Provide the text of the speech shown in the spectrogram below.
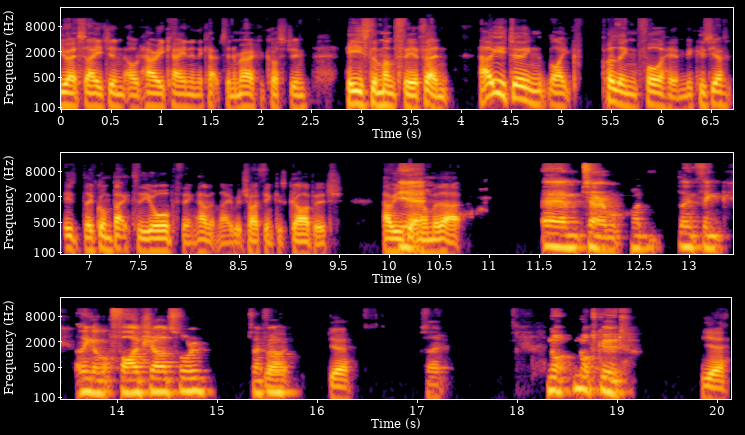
US agent, old Harry Kane in the Captain America costume. He's the monthly event. How are you doing? Like pulling for him because you have it, they've gone back to the orb thing, haven't they? Which I think is garbage. How are you yeah. getting on with that? Um, terrible. I don't think. I think I've got five shards for him so far. Right. Yeah. So, not not good. Yeah.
